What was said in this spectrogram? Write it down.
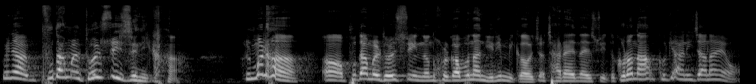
그냥 부담을 덜 수 있으니까 얼마나 어, 부담을 덜 수 있는 홀가분한 일입니까, 그렇죠? 잘해낼 수 있다. 그러나 그게 아니잖아요.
